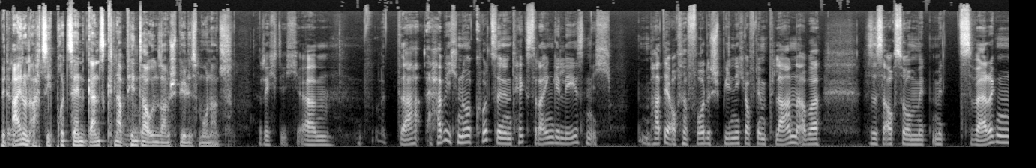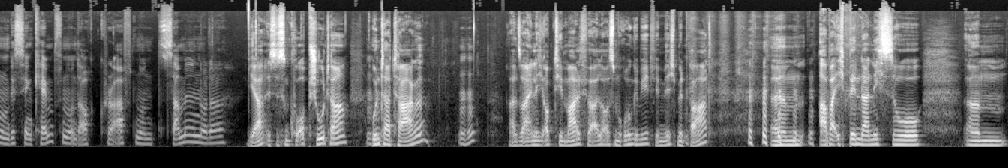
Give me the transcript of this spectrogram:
mit Richtig. 81 Prozent ganz knapp hinter unserem Spiel des Monats. Richtig. Ähm, da habe ich nur kurz in den Text reingelesen. Ich hatte auch davor das Spiel nicht auf dem Plan, aber es ist auch so mit, mit Zwergen ein bisschen kämpfen und auch craften und sammeln, oder? Ja, es ist ein Koop-Shooter mhm. unter Tage. Mhm. Also eigentlich optimal für alle aus dem Ruhrgebiet wie mich mit Bart. ähm, aber ich bin da nicht so ähm,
